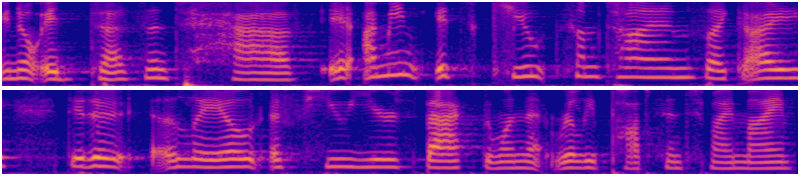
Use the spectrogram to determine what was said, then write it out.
you know it doesn't have it, i mean it's cute sometimes. Like i did a, a, layout a few years back the one that really pops into my mind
